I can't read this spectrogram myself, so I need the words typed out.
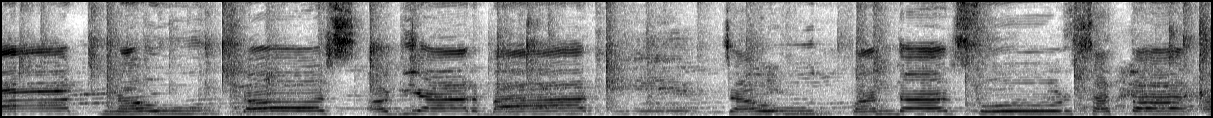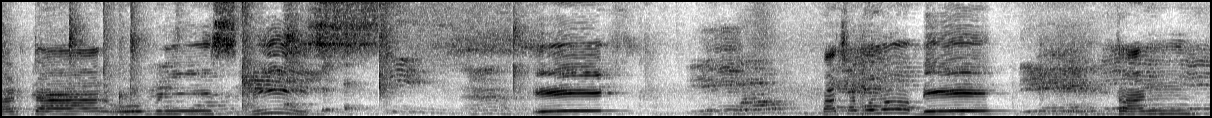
આઠ, નવ, દસ, અગિયાર, બાર, ચૌદ, પંદર, સોળ, સત્તર, અઢાર, ઓગણીસ, વીસ. એક પાછા બોલો. બે ત્રણ.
